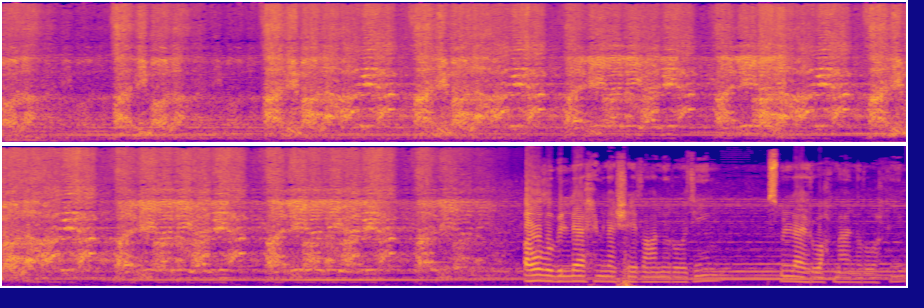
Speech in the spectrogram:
مولا علی مولا علی مولا علی مولا علی علی علی علی مولا علی مولا علی علی علی علی علی علی علی اعوذ باللہ من الشیطان الرجیم بسم اللہ الرحمن الرحیم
